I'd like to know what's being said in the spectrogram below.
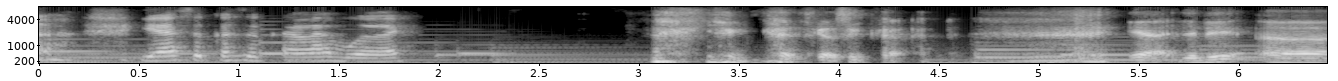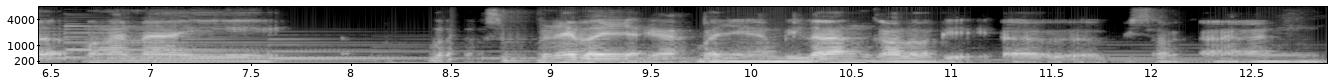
ya suka-suka lah boleh. ya nggak suka-suka. ya jadi uh, mengenai sebenarnya banyak ya banyak yang bilang kalau uh, misalkan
